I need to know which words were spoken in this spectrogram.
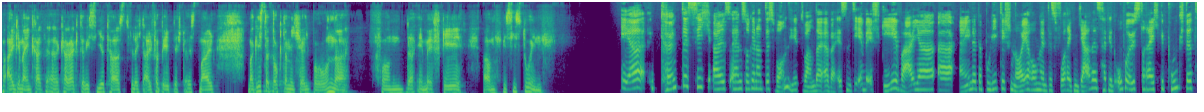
allgemein äh, charakterisiert hast, vielleicht alphabetisch. Da ist mal Magister Dr. Michael Brunner von der MFG. Ähm, wie siehst du ihn? Er könnte sich als ein sogenanntes One-Hit-Wonder erweisen. Die MFG war ja äh, eine der politischen Neuerungen des vorigen Jahres, hat in Oberösterreich gepunktet.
